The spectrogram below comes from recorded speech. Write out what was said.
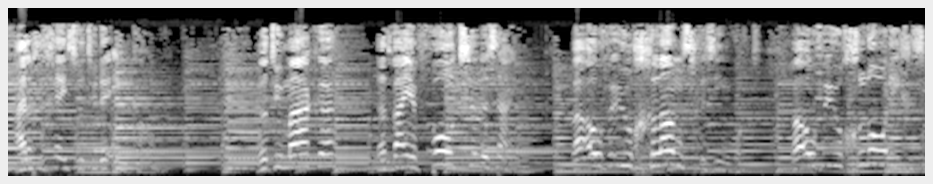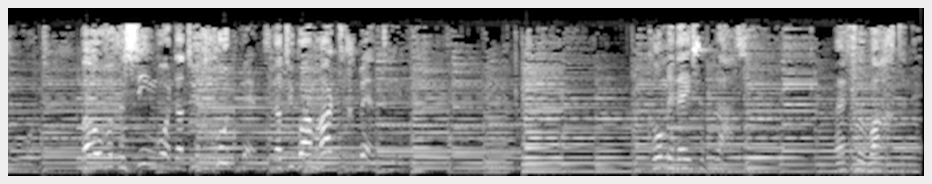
Heilige Geest, wilt u erin komen? Wilt u maken dat wij een volk zullen zijn waarover uw glans gezien waarover uw glorie gezien wordt, waarover gezien wordt dat u goed bent, dat u barmhartig bent. Kom in deze plaats. Wij verwachten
